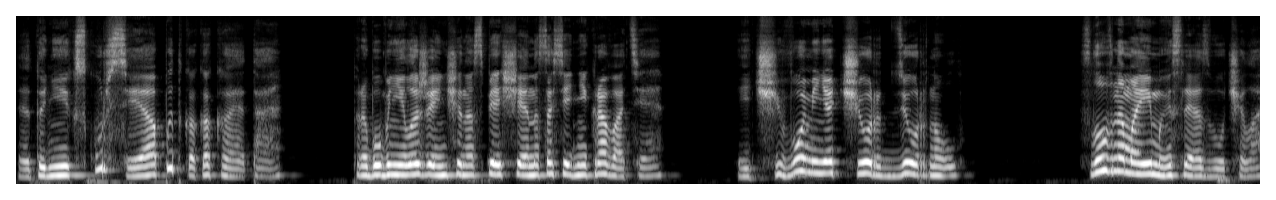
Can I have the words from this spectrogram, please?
«Это не экскурсия, а пытка какая-то», – пробубнила женщина, спящая на соседней кровати. «И чего меня черт дернул?» Словно мои мысли озвучила.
